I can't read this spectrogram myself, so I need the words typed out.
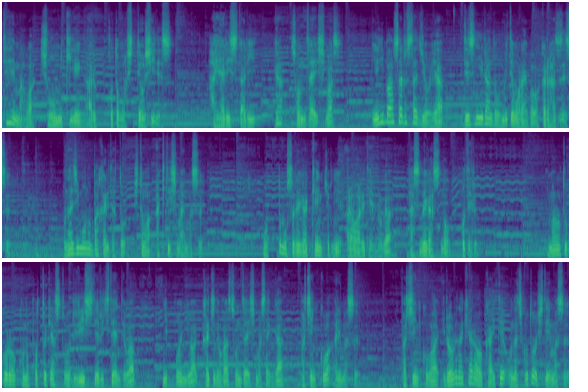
テーマは賞味期限があることも知ってほしいです。流行り廃りが存在します。ユニバーサル・スタジオやディズニーランドを見てもらえばわかるはずです。同じものばかりだと人は飽きてしまいます。最もそれが顕著に現れているのがラスベガスのホテル。今のところこのポッドキャストをリリースしている時点では日本にはカジノが存在しませんがパチンコはあります。パチンコはいろいろなキャラを描いて同じことをしています。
